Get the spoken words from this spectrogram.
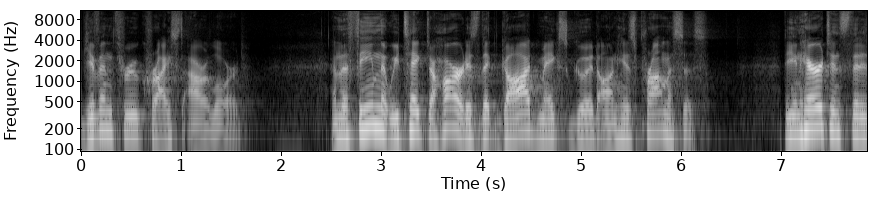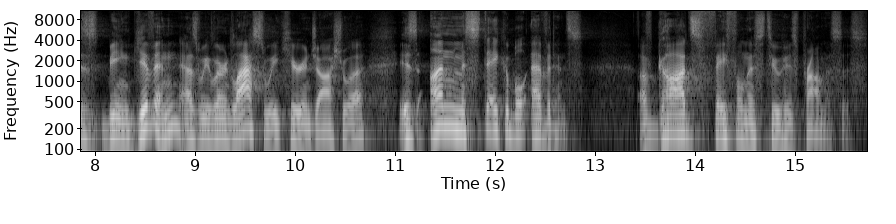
given through Christ our Lord. And the theme that we take to heart is that God makes good on his promises. The inheritance that is being given, as we learned last week here in Joshua, is unmistakable evidence of God's faithfulness to his promises.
